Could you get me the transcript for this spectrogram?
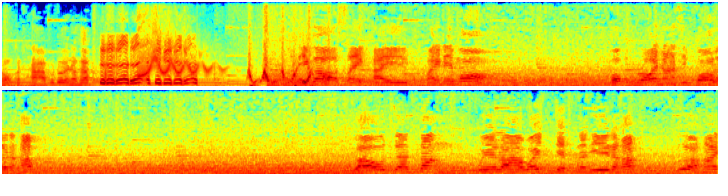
ต้องคาถาไปด้วยนะครับ นี่ก็ใส่ไข่ไปในหม้อครบ150ฟองแล้วนะครับ เราจะตั้งเวลาไว้7นาทีนะครับ เพื่อให้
